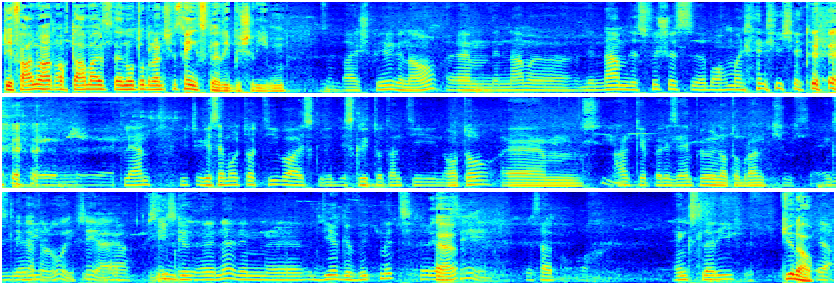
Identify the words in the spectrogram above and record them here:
Stefano hat auch damals äh, Notobranchius hengstleri beschrieben. Zum Beispiel, genau. Ähm, den, Name, den Namen des Fisches äh, braucht man ja nicht ähm, erklären. Dice che sei molto attivo, hai sc- descritto tanti noto, ehm, anche per esempio il Notobranchius Dedicato a hengstleri. lui, sì, eh. Ja, Sì, ihm sì. ge- äh, ne, dem, äh, dir gewidmet, äh, Ja, Sì. deshalb auch Hengstleri. genau. Ja.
